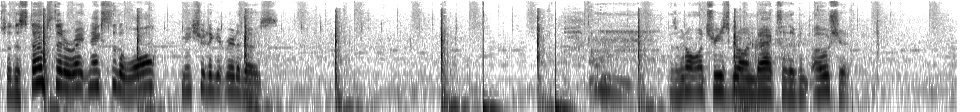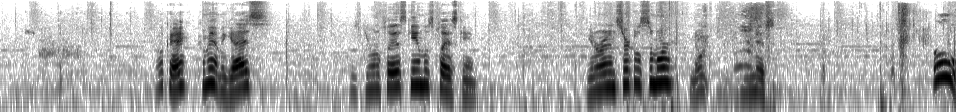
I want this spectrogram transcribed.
So the stumps that are right next to the wall, make sure to get rid of those. Because we don't want trees growing back so they can... Oh shit. Okay, come at me, guys. You want to play this game? Let's play this game. You gonna run in circles some more? Nope, you missed. Oh,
